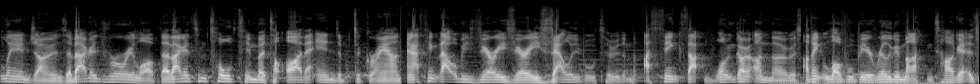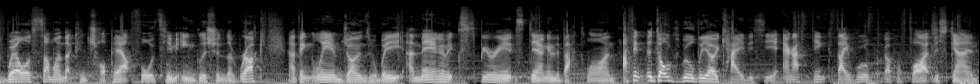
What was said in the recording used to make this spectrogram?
Liam Jones, they've added Rory Lobb, they've added some tall timber to either end of the ground, and I think that will be very, very valuable to them. I think that won't go unnoticed. I think Lobb will be a really good marking target as well as someone that can chop out for Tim English in the ruck. And I think Liam Jones will be a man of experience down in the back line. I think the Dogs will be okay this year, and I think they will put up a fight this game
